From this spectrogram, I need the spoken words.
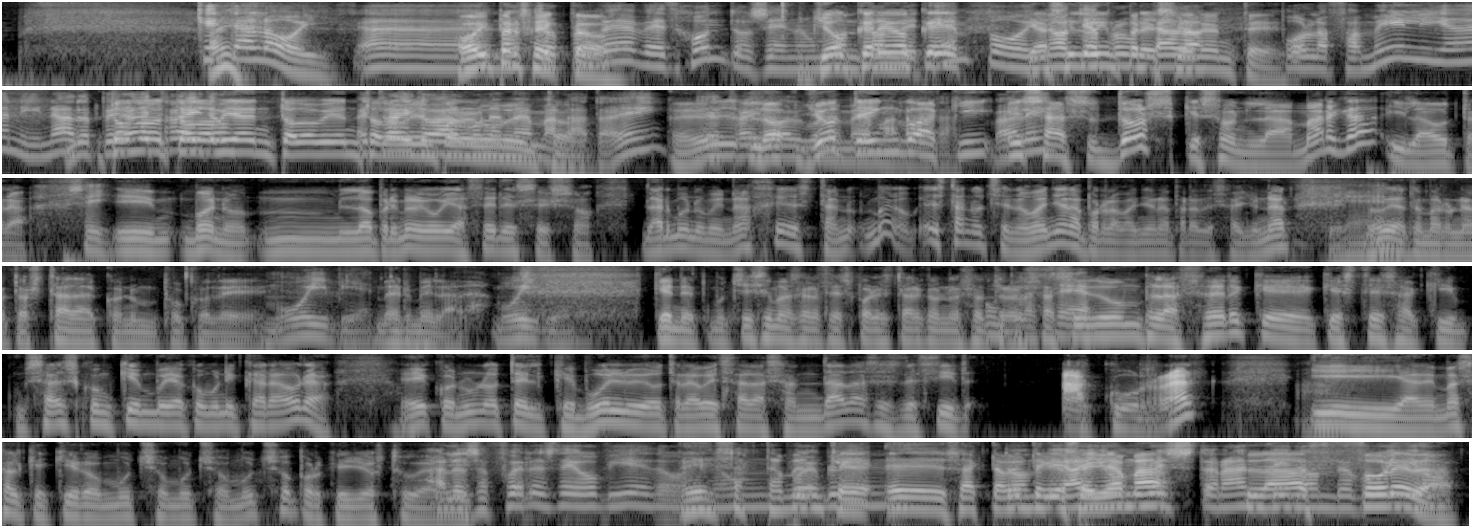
¿Qué Ay. tal hoy? Ah, Hoy perfecto. primera vez juntos en un Yo montón creo de que- tiempo y ha no sido te impresionante. por la familia ni nada. Pero he Todo, traído- todo bien, todo bien, todo bien por el momento. ¿eh? Eh, lo- yo tengo aquí ¿vale? esas dos que son la amarga y la otra. Sí. Y bueno, mm, lo primero que voy a hacer es eso, darme un homenaje esta no- bueno, esta noche no, mañana por la mañana para desayunar. Bien. Me voy a tomar una tostada con un poco de Muy bien, mermelada. muy bien. Kenneth, muchísimas gracias por estar con nosotros. Ha sido un placer que, que estés aquí. ¿Sabes con quién voy a comunicar ahora? Eh, con un hotel que vuelve otra vez a las andadas, es decir, a currar, Ah. y además al que quiero mucho, mucho, mucho, porque yo estuve A allí. las afueras de Oviedo. en un Exactamente, exactamente, donde que hay se un llama restaurante La donde Zoreda.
